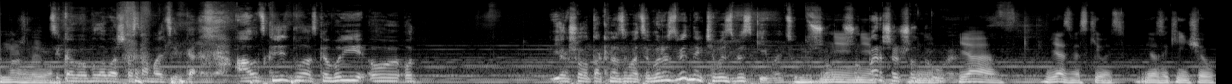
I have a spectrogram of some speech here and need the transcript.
Можливо. цікава була ваша самооцінка. А от скажіть, будь ласка, ви от якщо так називається, ви розвідник чи ви зв'язківець? Що, що перше, що ні. друге? Я, я зв'язківець. Я закінчив,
